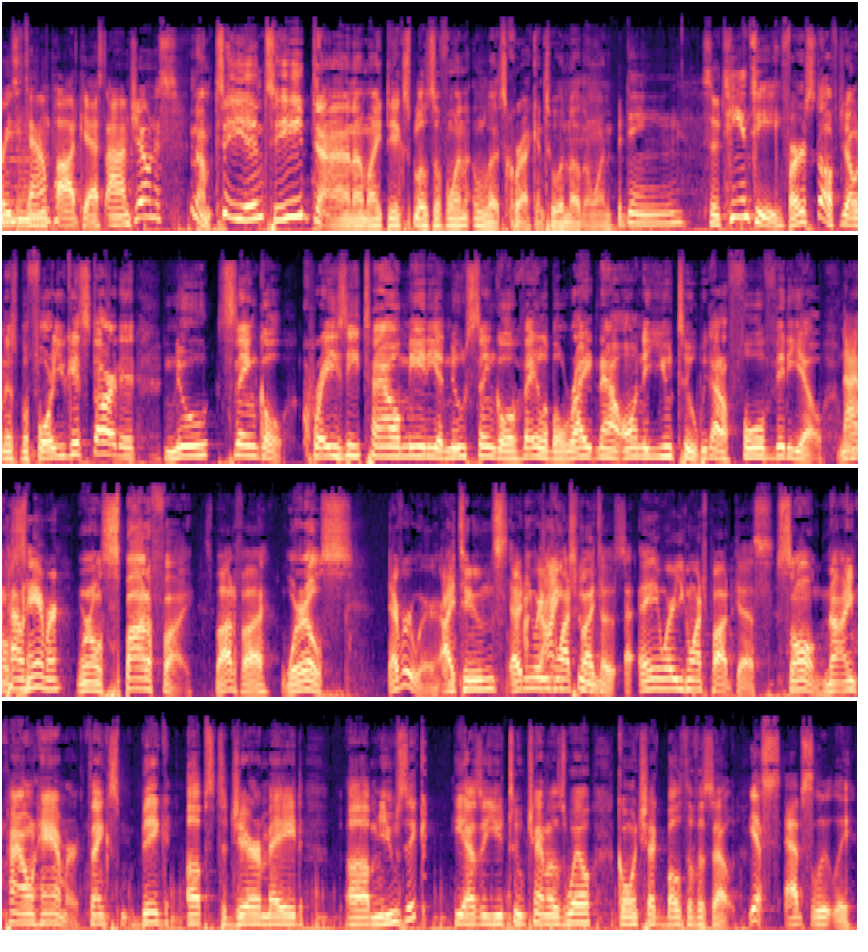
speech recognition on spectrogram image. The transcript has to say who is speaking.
Speaker 1: Crazy Town Podcast. I'm Jonas.
Speaker 2: And I'm TNT Dynamite, the explosive one. Let's crack into another one.
Speaker 1: Ding. So TNT.
Speaker 2: First off, Jonas, before you get started, new single, Crazy Town Media, new single available right now on the YouTube. We got a full video.
Speaker 1: Nine
Speaker 2: on-
Speaker 1: Hammer.
Speaker 2: We're on Spotify.
Speaker 1: Spotify.
Speaker 2: Where else?
Speaker 1: Everywhere. iTunes. Anywhere you can watch
Speaker 2: iTunes.
Speaker 1: Uh, anywhere you can watch podcasts.
Speaker 2: Song Nine Pound Hammer. Thanks, big ups to Jeremade uh, Music. He has a YouTube channel as well. Go and check both of us out.
Speaker 1: Yes, absolutely.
